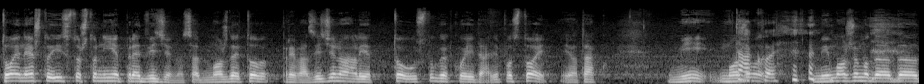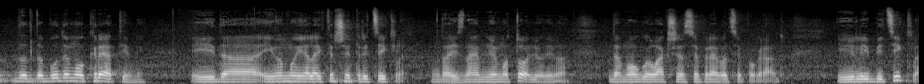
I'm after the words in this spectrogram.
to je nešto isto što nije predviđeno. Sad možda je to prevaziđeno, ali je to usluga koja i dalje postoji. Je tako? Mi možemo, tako mi možemo da, da, da, da budemo kreativni i da imamo i električne tricikle, da iznajemljujemo to ljudima, da mogu lakše da se prebace po gradu ili bicikla.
